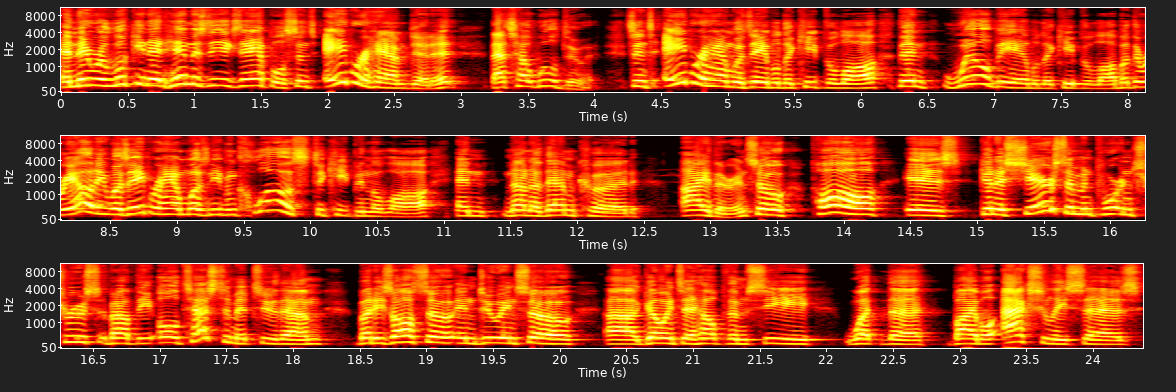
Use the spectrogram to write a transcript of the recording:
And they were looking at him as the example. Since Abraham did it, that's how we'll do it. Since Abraham was able to keep the law, then we'll be able to keep the law. But the reality was Abraham wasn't even close to keeping the law, and none of them could either. And so Paul is going to share some important truths about the Old Testament to them, but he's also, in doing so, uh, going to help them see what the Bible actually says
